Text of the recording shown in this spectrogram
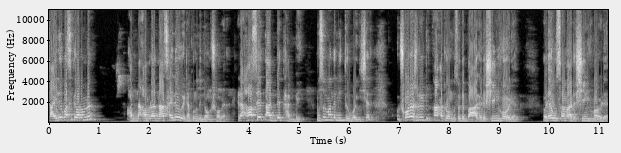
চাইলেও বাঁচাতে পারব না। আর না আমরা না চাইলেও এটা কোনোদিন ধ্বংস হবে না। এটা আছে থাকবে থাকবেই। মুসলমানদের মৃত্যুর বই কিসের? সরাসরি আক্রমণ করছে ওটা বাঘ এটা সিংহ ওটা। ওটা উসামা এটা সিংহ ওটা।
